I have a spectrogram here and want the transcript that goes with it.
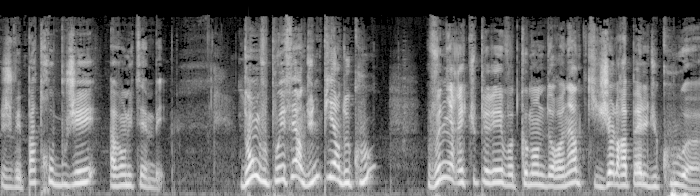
je vais pas trop bouger avant l'UTMB. Donc, vous pouvez faire d'une pierre deux coups, venir récupérer votre commande de Renard qui, je le rappelle, du coup, euh,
